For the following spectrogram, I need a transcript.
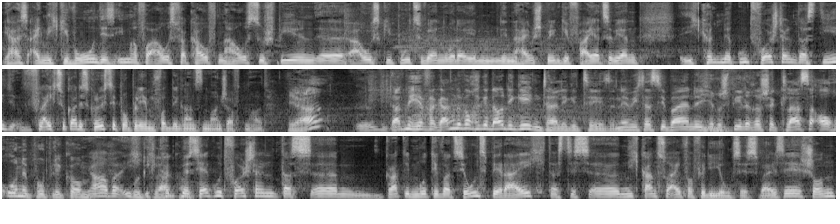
ja es eigentlich gewohnt ist, immer vor ausverkauftem Haus zu spielen, äh, ausgebucht zu werden oder eben in den Heimspielen gefeiert zu werden. Ich könnte mir gut vorstellen, dass die vielleicht sogar das größte Problem von den ganzen Mannschaften hat. Ja? Da hatten wir hier vergangene Woche genau die gegenteilige These, nämlich dass die Bayern durch ihre spielerische Klasse auch ohne Publikum ja, aber ich, gut ich könnte mir sehr gut vorstellen, dass ähm, gerade im Motivationsbereich, dass das äh, nicht ganz so einfach für die Jungs ist, weil sie schon,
